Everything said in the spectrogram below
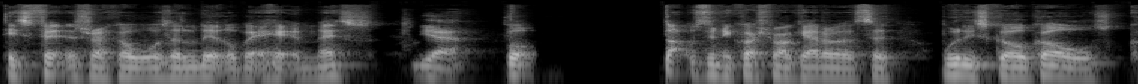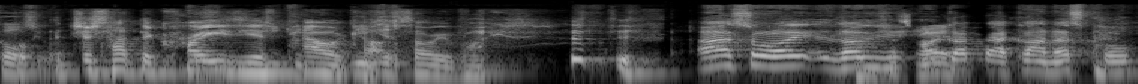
his fitness record was a little bit hit and miss. Yeah, but That was the only question I had over. I said, will he score goals? Of course he will. Just had the craziest He- power he cut. just- Sorry, boys. that's all right. As long as you, That's you got back on, that's cool.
